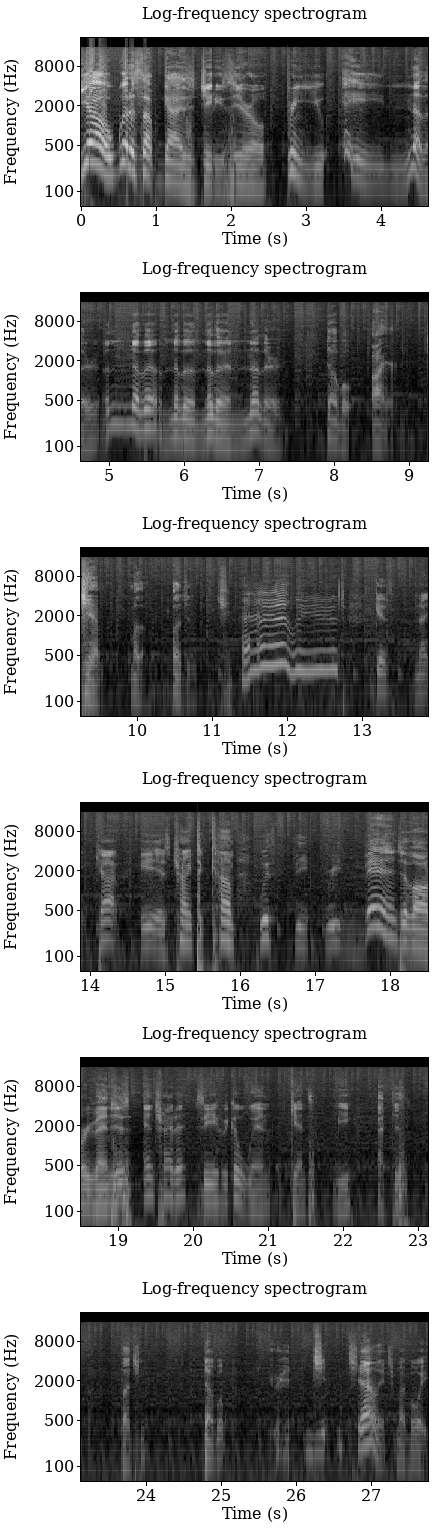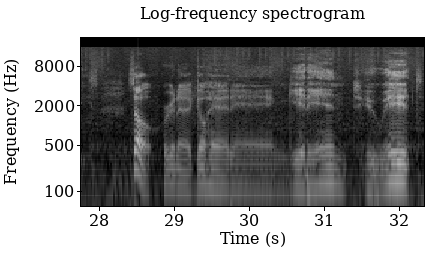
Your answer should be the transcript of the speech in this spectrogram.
Yo, what is up, guys? JD Zero bringing you another, another, another, another, another double iron gym motherfucking challenge against Nightcap. He is trying to come with the revenge of all revenges and try to see if he can win against me at this legend double challenge, my boys. So we're gonna go ahead and get into it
